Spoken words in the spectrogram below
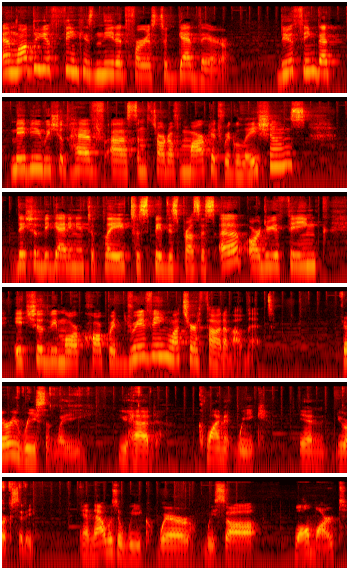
And what do you think is needed for us to get there? Do you think that maybe we should have uh, some sort of market regulations? They should be getting into play to speed this process up? Or do you think it should be more corporate driven? What's your thought about that? Very recently, you had Climate Week in New York City. And that was a week where we saw Walmart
